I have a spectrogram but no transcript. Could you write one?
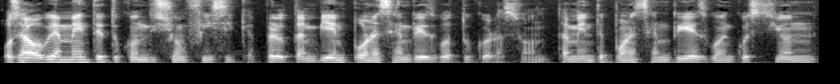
O sea, obviamente tu condición física, pero también pones en riesgo a tu corazón, también te pones en riesgo en cuestión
